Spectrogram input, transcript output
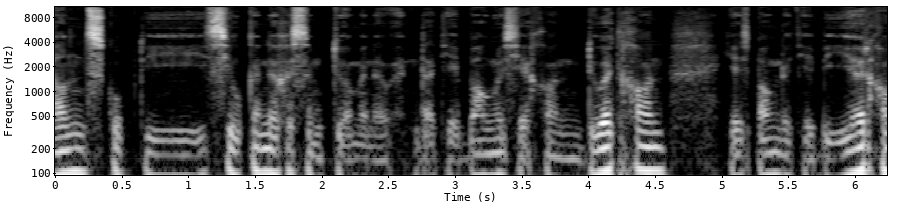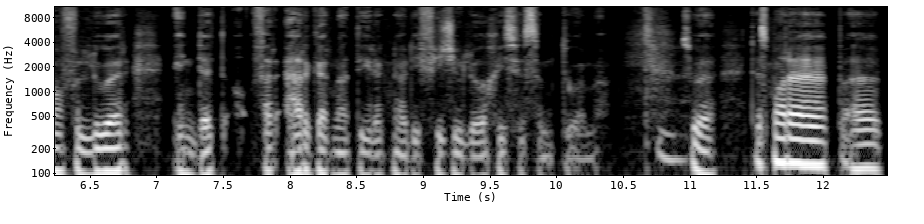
dan skop die sielkundige simptome nou in dat jy bang is jy gaan doodgaan jy is bang dat jy beheer gaan verloor en dit vererger natuurlik nou die fisiologiese simptome Hmm. So dis maar 'n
